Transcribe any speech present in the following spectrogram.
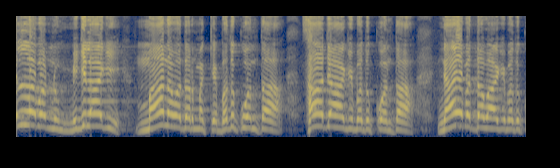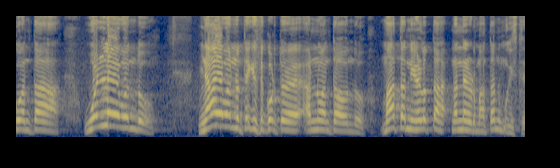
ಎಲ್ಲವನ್ನು ಮಿಗಿಲಾಗಿ ಮಾನವ ಧರ್ಮಕ್ಕೆ ಬದುಕುವಂಥ ಸಹಜ ಆಗಿ ಬದುಕುವಂಥ, ನ್ಯಾಯಬದ್ಧವಾಗಿ ಬದುಕುವಂಥ ಒಳ್ಳೆಯ ಒಂದು ನ್ಯಾಯವನ್ನು ತೆಗೆಸಿಕೊಡ್ತೇವೆ ಅನ್ನುವಂಥ ಒಂದು ಮಾತನ್ನು ಹೇಳುತ್ತಾ ನನ್ನೆರಡು ಮಾತನ್ನು ಮುಗಿಸ್ತೇನೆ.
